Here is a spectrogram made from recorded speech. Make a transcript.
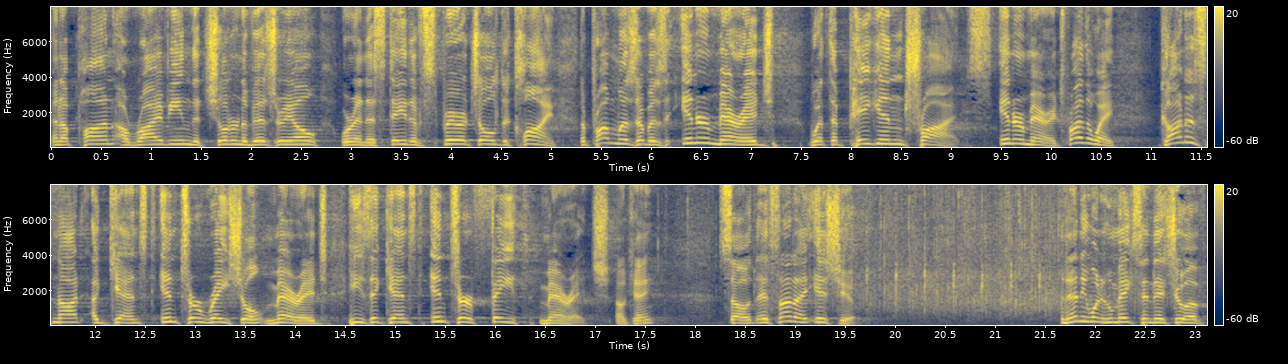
And upon arriving, the children of Israel were in a state of spiritual decline. The problem was there was intermarriage with the pagan tribes. Intermarriage. By the way, God is not against interracial marriage, He's against interfaith marriage, okay? So it's not an issue. And anyone who makes an issue of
